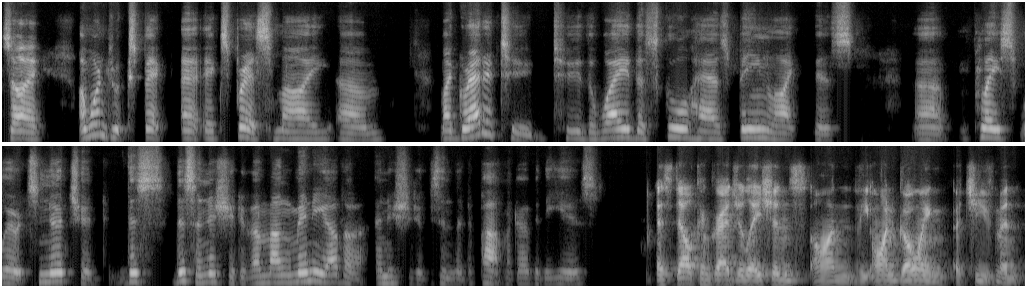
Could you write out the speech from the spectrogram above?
So I, I wanted to expect, uh, express my, um, my gratitude to the way the school has been like this uh, place where it's nurtured this this initiative among many other initiatives in the department over the years. Estelle, congratulations on the ongoing achievement.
